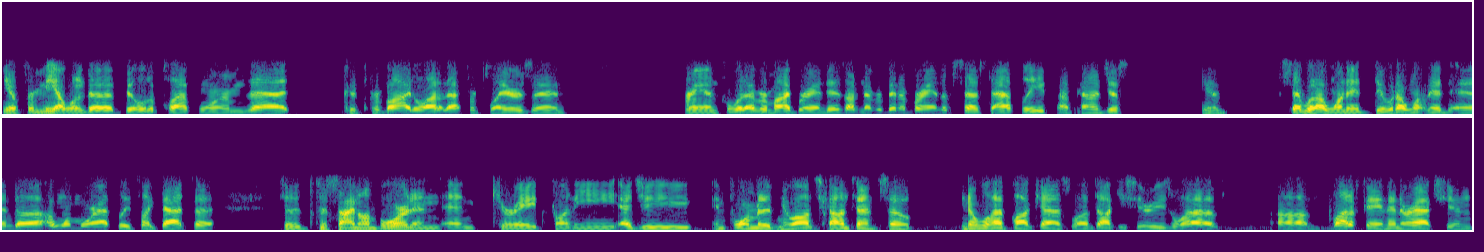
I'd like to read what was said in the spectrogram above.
you know, for me, I wanted to build a platform that could provide a lot of that for players and brand for whatever my brand is. I've never been a brand obsessed athlete. I've kind of just, you know, said what I wanted, did what I wanted, and uh, I want more athletes like that to to to sign on board and and curate funny, edgy, informative, nuanced content. So, you know, we'll have podcasts, we'll have docu series, we'll have um, a lot of fan interaction,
